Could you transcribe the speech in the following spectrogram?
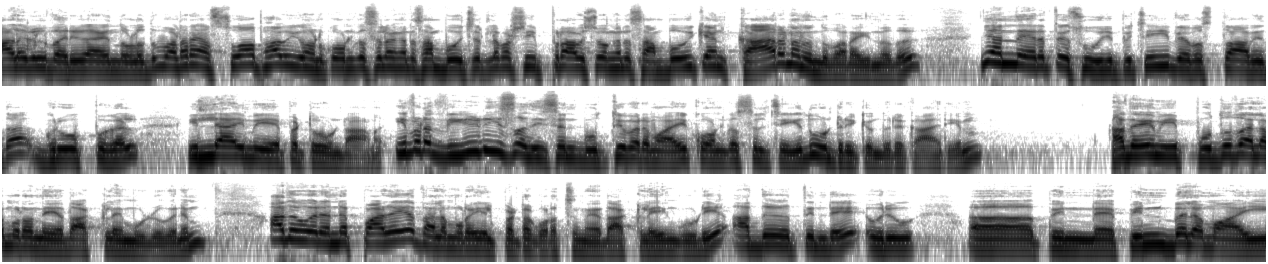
ആളുകൾ വരിക എന്നുള്ളത് വളരെ അസ്വാഭാവികമാണ്. കോൺഗ്രസ്സിൽ അങ്ങനെ സംഭവിച്ചിട്ടില്ല. പക്ഷേ ഇപ്രാവശ്യം അങ്ങനെ സംഭവിക്കാൻ കാരണമെന്ന് പറയുന്നത് ഞാൻ നേരത്തെ സൂചിപ്പിച്ച ഈ വ്യവസ്ഥാപിത ഗ്രൂപ്പുകൾ ഇല്ലായ്മ ചെയ്യപ്പെട്ടുകൊണ്ടാണ്. ഇവിടെ വി ഡി സതീശൻ ബുദ്ധിപരമായി കോൺഗ്രസിൽ ചെയ്തുകൊണ്ടിരിക്കുന്ന ഒരു കാര്യം അദ്ദേഹം ഈ പുതുതലമുറ നേതാക്കളെ മുഴുവനും അതുപോലെ തന്നെ പഴയ തലമുറയിൽപ്പെട്ട കുറച്ച് നേതാക്കളെയും കൂടി അദ്ദേഹത്തിന്റെ ഒരു പിന്നെ പിൻബലമായി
